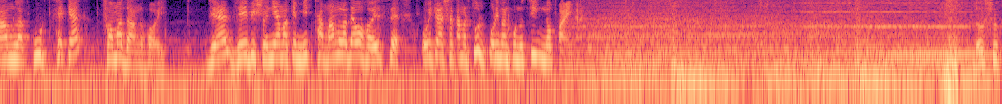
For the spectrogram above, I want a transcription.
মামলা কোর্ট থেকে সমাধান হয়। যে যে বিষয় নিয়ে আমাকে মিথ্যা মামলা দেওয়া হয়েছে, ওইটার সাথে আমার চুল পরিমাণ কোনো চিহ্ন পাই না। দর্শক,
